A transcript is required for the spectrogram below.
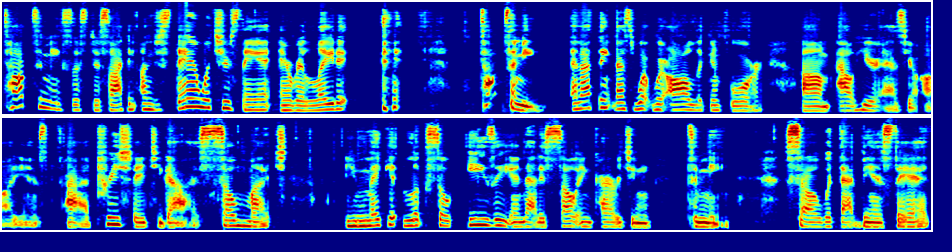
Talk to me, sister, so I can understand what you're saying and relate it. Talk to me. And I think that's what we're all looking for um, out here as your audience. I appreciate you guys so much. You make it look so easy, and that is so encouraging to me. So, with that being said,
